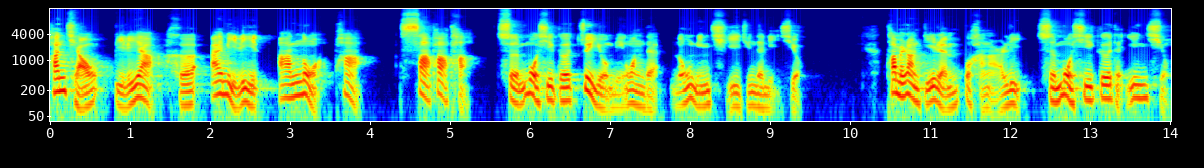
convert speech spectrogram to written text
潘乔、比利亚和埃米利阿诺帕萨帕塔是墨西哥最有名望的农民起义军的领袖。他们让敌人不寒而栗，是墨西哥的英雄。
